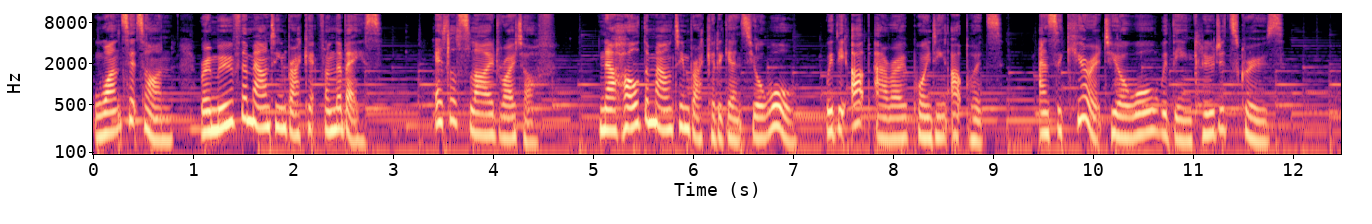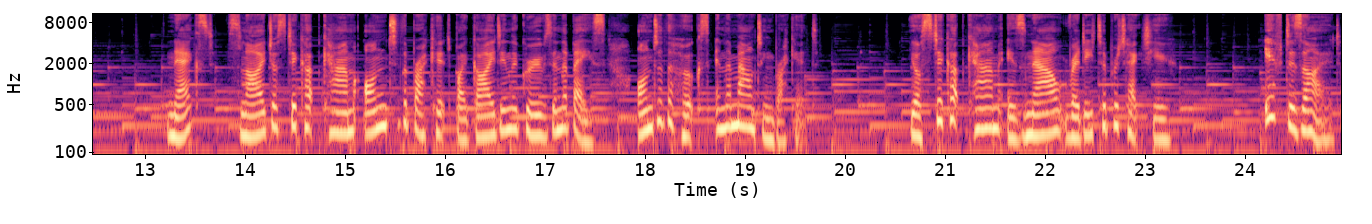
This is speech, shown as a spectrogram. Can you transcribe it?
Once it's on, remove the mounting bracket from the base. It'll slide right off. Now hold the mounting bracket against your wall with the up arrow pointing upwards and secure it to your wall with the included screws. Next, slide your stick-up cam onto the bracket by guiding the grooves in the base onto the hooks in the mounting bracket. Your stick-up cam is now ready to protect you. If desired,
